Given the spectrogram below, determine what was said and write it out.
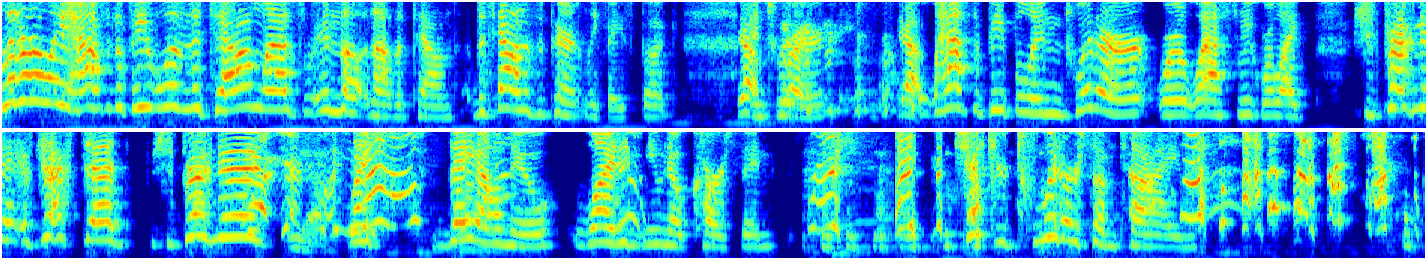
Literally half the people in the town last in the not the town. The town is apparently Facebook yeah, and Twitter. Yeah. Half the people in Twitter were last week were like, "She's pregnant. If Jack's dead, she's pregnant." Yeah, yeah, Yeah. well, Like they all knew. Why didn't you know Carson? Check your Twitter sometimes.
